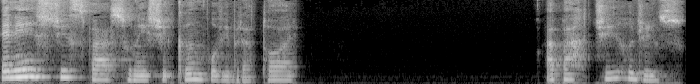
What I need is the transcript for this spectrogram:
É neste espaço, neste campo vibratório, a partir disso,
